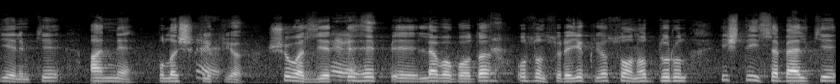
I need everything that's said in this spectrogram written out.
Diyelim ki anne bulaşık Evet. yıkıyor. Şu vaziyette Evet. hep e, lavaboda uzun süre yıkıyor sonra durul. Hiç değilse belki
